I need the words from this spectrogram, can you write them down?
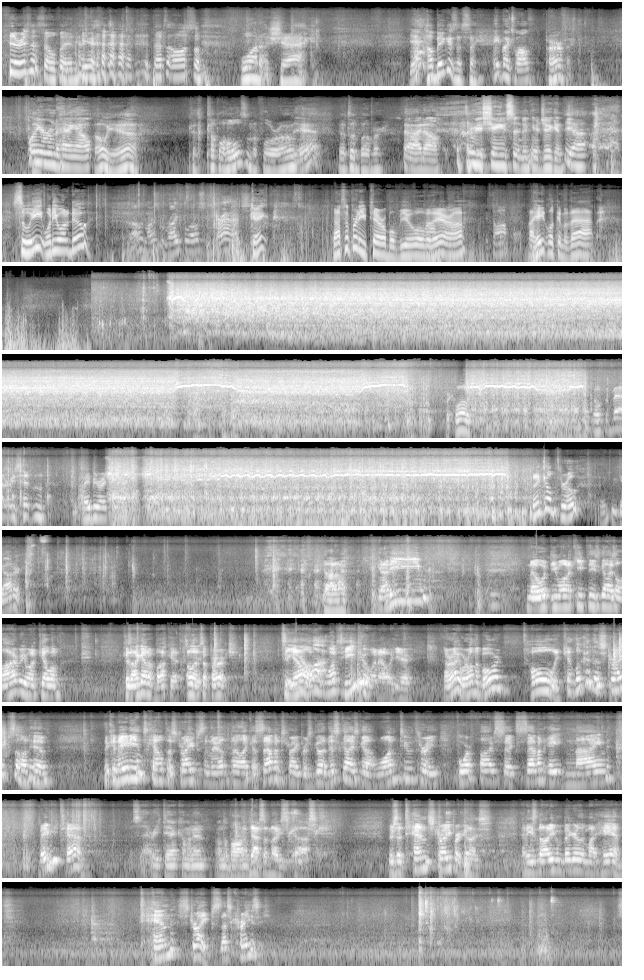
There is a sofa in here. That's awesome. What a shack. Yeah. How big is this thing? 8 by 12 Perfect. Plenty of room to hang out. Oh yeah. A couple holes in the floor, huh? Yeah. That's a bummer. I know. It's gonna be a shame sitting in here jigging. Yeah. Sweet. What do you want to do? Well, we might as well rifle out some crabs. Okay. That's a pretty terrible view over there, huh? It's awful. I hate looking at that. Close. Oh, the battery's hitting. Maybe right there. Think I'm through. I think we got her. Got him. Got him. No, do you want to keep these guys alive or you want to kill them? Because I got a bucket. Oh, it's a perch. It's a yellow. What's he doing out here? All right, we're on the board. Holy cow, look at the stripes on him. The Canadians count the stripes and they're, they're like a seven striper's good. This guy's got one, two, three, four, five, six, seven, eight, nine, maybe ten. What's that right there coming in on the bottom? That's a nice cusk. There's a 10 striper, guys, and he's not even bigger than my hand. 10 stripes, that's crazy.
